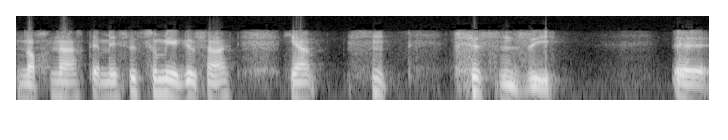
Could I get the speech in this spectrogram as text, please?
noch nach der Messe zu mir gesagt, ja, hm, wissen Sie, äh,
